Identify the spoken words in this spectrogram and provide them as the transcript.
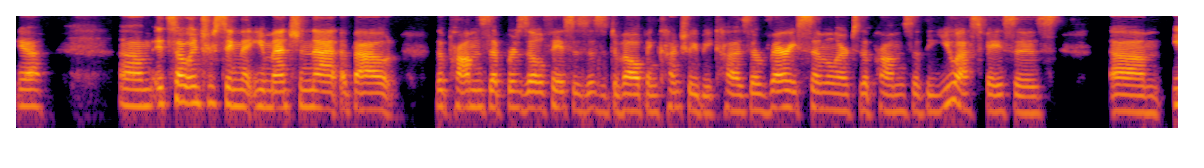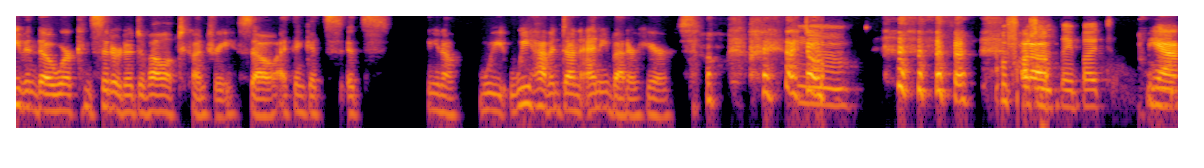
Yeah. Um, it's so interesting that you mentioned that about the problems that Brazil faces as a developing country because they're very similar to the problems that the US faces, um, even though we're considered a developed country. So I think it's it's you know we we haven't done any better here. So I, I don't. No, unfortunately but yeah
